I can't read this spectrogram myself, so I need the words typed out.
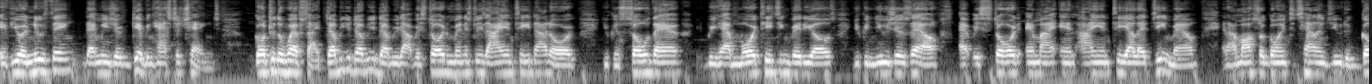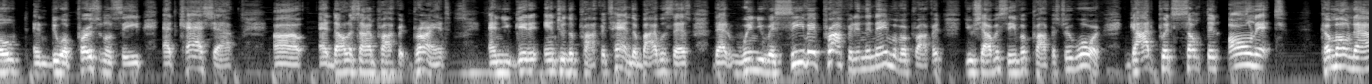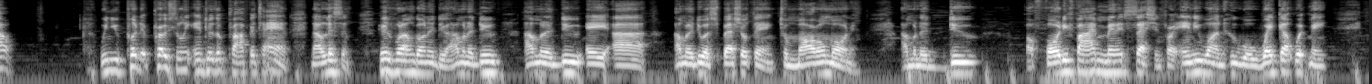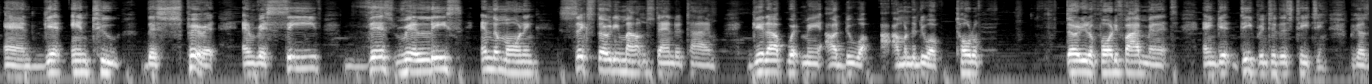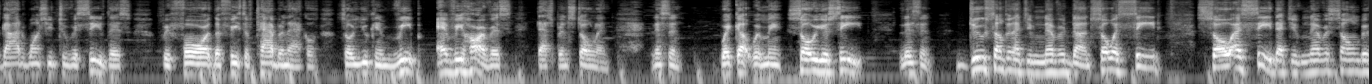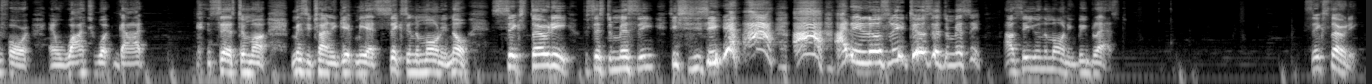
If you're a new thing, that means your giving has to change. Go to the website www.restoredministriesint.org. You can sow there. We have more teaching videos. You can use your Zelle at restored, M-I-N-I-N-T-L at Gmail. And I'm also going to challenge you to go and do a personal seed at Cash App uh, at dollar sign Prophet Bryant and you get it into the prophet's hand. The Bible says that when you receive a prophet in the name of a prophet, you shall receive a prophet's reward. God puts something on it. Come on now. When you put it personally into the prophet's hand. Now listen, here's what I'm going to do. I'm going to do I'm going to do a uh I'm going to do a special thing tomorrow morning. I'm going to do a 45 minute session for anyone who will wake up with me and get into the spirit and receive this release in the morning 6:30 mountain standard time get up with me i'll do a i'm going to do a total 30 to 45 minutes and get deep into this teaching because god wants you to receive this before the feast of tabernacles so you can reap every harvest that's been stolen. Listen wake up with me. Sow your seed. Listen do something that you've never done. Sow a seed, sow a seed that you've never sown before, and watch what God says tomorrow. Missy trying to get me at six in the morning. No, six thirty, Sister Missy. She, she, she ah, ah, I need a little sleep too, Sister Missy. I'll see you in the morning. Be blessed. Six thirty.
